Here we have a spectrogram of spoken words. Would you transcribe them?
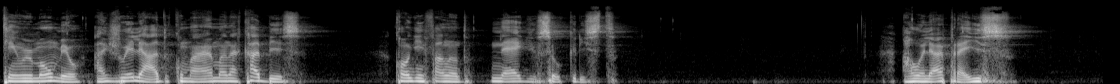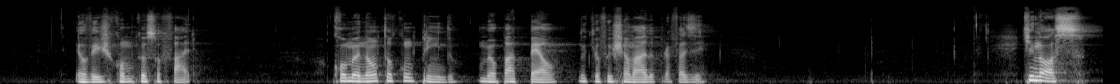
tem um irmão meu ajoelhado com uma arma na cabeça, com alguém falando: negue o seu Cristo. Ao olhar para isso, eu vejo como que eu sou falho. Como eu não estou cumprindo o meu papel do que eu fui chamado para fazer. Que nós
